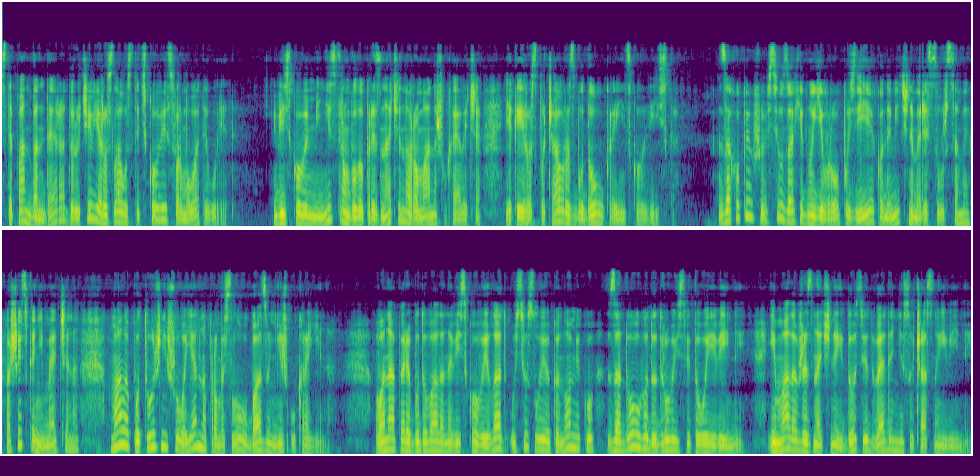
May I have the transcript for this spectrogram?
Степан Бандера доручив Ярославу Стецькові сформувати уряд. Військовим міністром було призначено Романа Шухевича, який розпочав розбудову українського війська. Захопивши всю Західну Європу з її економічними ресурсами, фашистська Німеччина мала потужнішу воєнно-промислову базу, ніж Україна. Вона перебудувала на військовий лад усю свою економіку задовго до Другої світової війни і мала вже значний досвід ведення сучасної війни.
